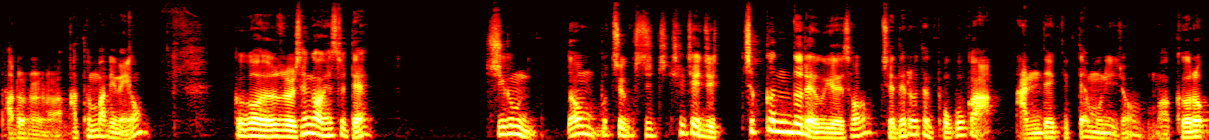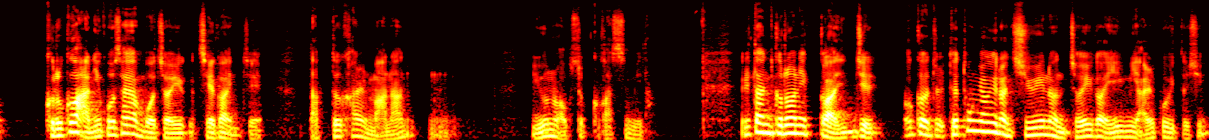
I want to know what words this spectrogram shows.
발언을 하나 같은 말이네요. 그거를 생각했을 때 지금 너무 실제 이제 측근들에 의해서 제대로 된 보고가 안 됐기 때문이죠. 막 그렇 그럴 거 아니고서야 뭐 저희 제가 이제 납득할 만한 음, 이유는 없을 것 같습니다. 일단 그러니까 이제 그 대통령이란 지위는 저희가 이미 알고 있듯이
